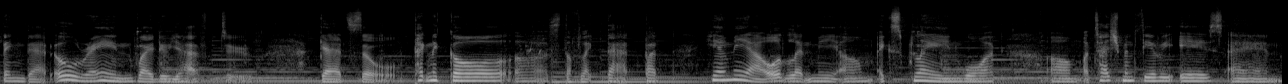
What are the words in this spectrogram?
think that, oh, Rain, why do you have to get so technical, uh, stuff like that? But hear me out. Let me um, explain what um, attachment theory is and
